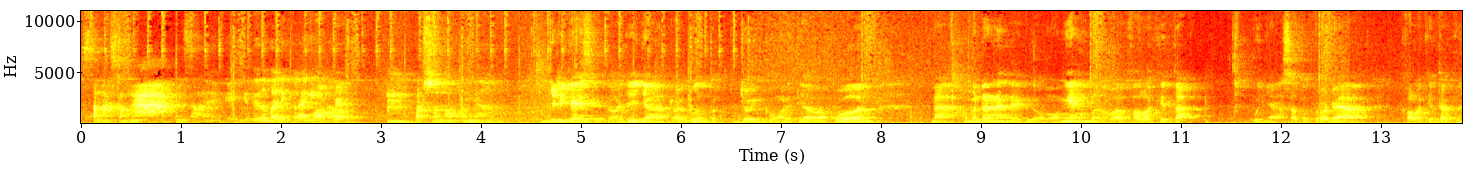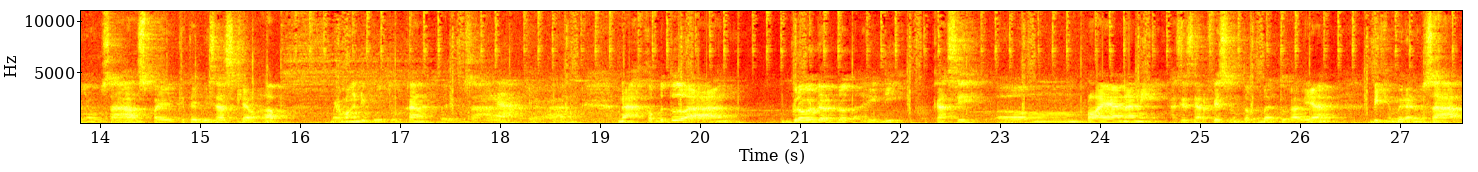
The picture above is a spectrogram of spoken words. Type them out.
setengah-setengah misalnya kayak gitu itu balik lagi Oke. ke personalnya. Jadi guys gitu aja jangan ragu untuk join community apa pun. Nah kebenaran yang tadi diomongin bahwa kalau kita punya satu produk, kalau kita punya usaha supaya kita bisa scale up, memang dibutuhkan dari usaha, Iya. ya kan? Nah kebetulan Growder.id kasih em, pelayanan nih, kasih service untuk bantu kalian bikin badan usaha.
